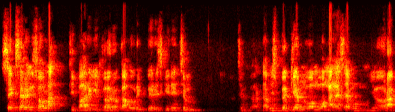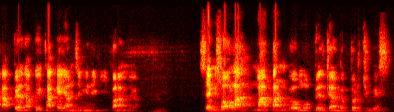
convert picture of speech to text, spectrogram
Sing sering sholat diparingi barokah urip rezekine jem jembar. Tapi sebagian wong-wong LSM ya ora kabeh tapi kakean sing ngene paham ya. Sing sholat mapan go mobil dianggap berjuis,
